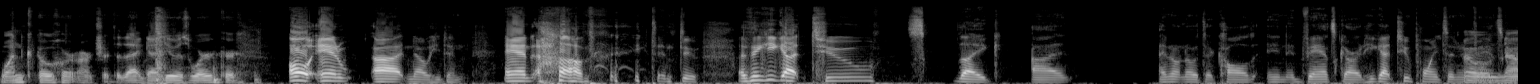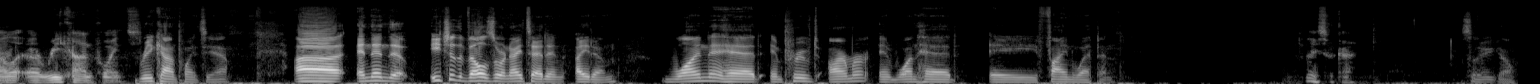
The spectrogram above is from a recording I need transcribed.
One cohort archer. Did that guy do his work or? Oh, and uh, no, he didn't. And um, he didn't do. I think he got two like uh, I don't know what they're called in advance guard. He got two points in Oh, advanced guard. no, uh, recon points. Recon points, yeah. Uh, and then the each of the Velazor Knights had an item. One had improved armor, and one had a fine weapon. Nice. Okay. So there you go.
